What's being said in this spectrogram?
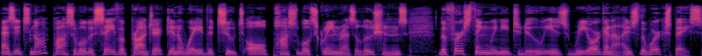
As it's not possible to save a project in a way that suits all possible screen resolutions, the first thing we need to do is reorganize the workspace.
